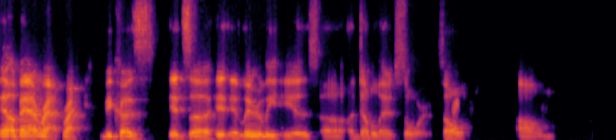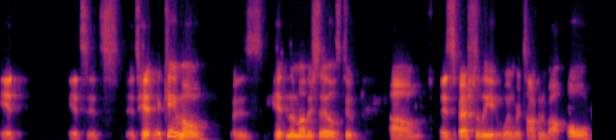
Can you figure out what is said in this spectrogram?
a bad rap, right? Because it's a it, it literally is a, a double-edged sword. So right. um it it's it's it's hitting the chemo, but it's hitting the other cells too. Um, especially when we're talking about old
